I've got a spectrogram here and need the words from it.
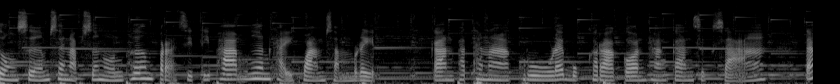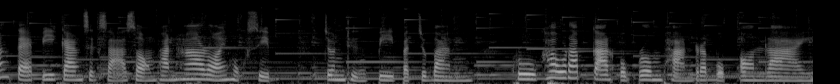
ส่งเสริมสนับสนุนเพิ่มประสิทธิภาพเงื่อนไขความสำเร็จ การพัฒนาครูและบุคลากรทางการศึกษา ตั้งแต่ปีการศึกษา 2560 จนถึงปีปัจจุบัน ครูเข้ารับการอบรมผ่านระบบออนไลน์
